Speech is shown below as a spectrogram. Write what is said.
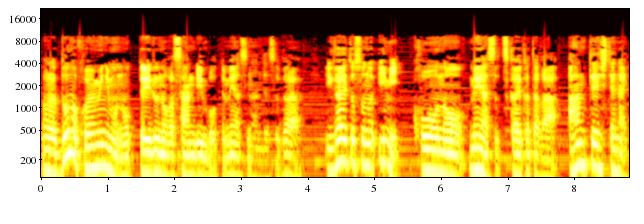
だからどの暦にも載っているのが三輪棒って目安なんですが、意外とその意味、効能、目安、使い方が安定してない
